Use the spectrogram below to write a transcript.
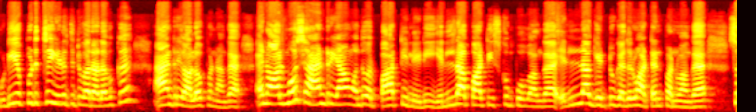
முடியை பிடிச்சி இழுத்துட்டு வர அளவுக்கு ஆண்ட்ரியா அலோவ் பண்ணாங்க. அண்ட் ஆல்மோஸ்ட் ஆண்ட்ரியா வந்து ஒரு பார்ட்டி லேடி எல்லா பார்ட்டிஸ்க்கும் போவாங்க. எல்லா கெட் டுகெதரும் அட்டன் பண்ணுவாங்க. ஸோ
